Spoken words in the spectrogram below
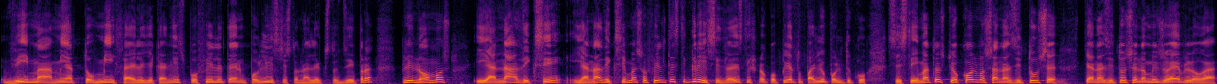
βήμα, μια τομή θα έλεγε κανείς που οφείλεται εν πολλής και στον Αλέξη τον Τζίπρα. Πλην όμως η ανάδειξη, η ανάδειξή μας οφείλεται στην κρίση δηλαδή στη χρεοκοπία του παλιού πολιτικού συστήματος και ο κόσμος αναζητούσε και αναζητούσε νομίζω εύλογα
